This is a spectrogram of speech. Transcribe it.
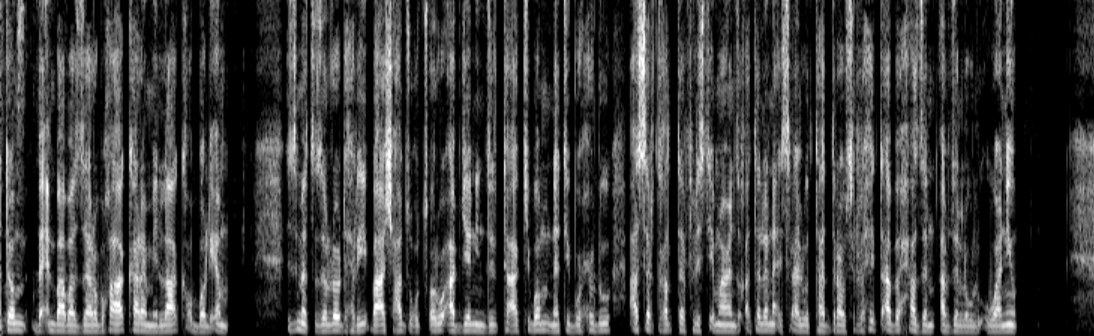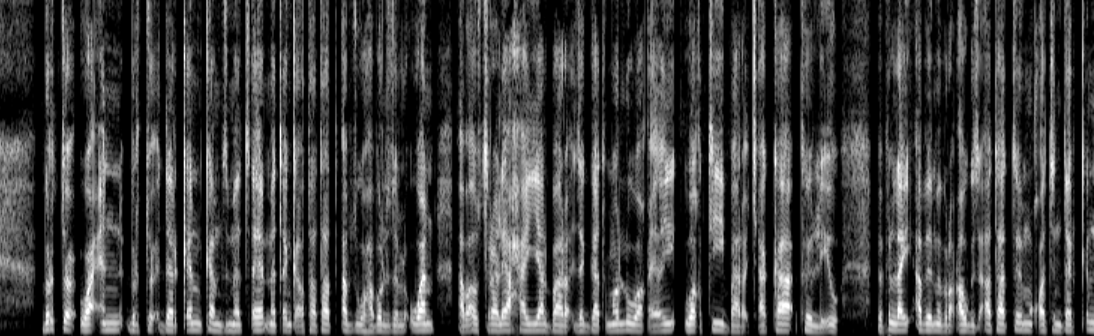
እቶም ብዕምባባ ዝዛረቡ ከኣ ካራሜላ ክቕበሉ እዮም። ዝመጽእ ዘሎ ድሕሪ ብኣሽሓት ዝቝጸሩ ኣብ ጀኒን ዝተኣኪቦም ነቲ ብውሑዱ ዓሰርተ ክልተ ፍልስጤማውያን ዝቐተለ ናይ እስራኤል ወተሃደራዊ ስርሒት ኣብ ሓዘን ኣብ ዘለውሉ እዋን እዩ። ብርቱዕ ዋዕን ብርቱዕ ደርቅን ከም ዝመፀ መጠንቀቕታታት ኣብ ዝወሃበሉ ዘሎ እዋን ኣብ ኣውስትራልያ ሓያል ባርዕ ዘጋጥመሉ ወቕዒ ወቕቲ ባርዕ ጫካ ክህሉ እዩ ብፍላይ ኣብ ምብራቓዊ ግዝኣታት ሙቐትን ደርቅን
